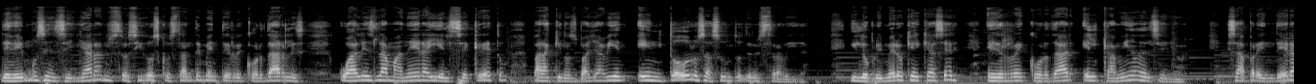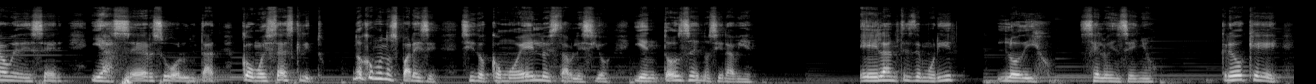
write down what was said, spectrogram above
debemos enseñar a nuestros hijos constantemente recordarles cuál es la manera y el secreto para que nos vaya bien en todos los asuntos de nuestra vida. Y lo primero que hay que hacer es recordar el camino del Señor, es aprender a obedecer y hacer su voluntad como está escrito, no como nos parece, sino como Él lo estableció y entonces nos irá bien. Él antes de morir lo dijo, se lo enseñó. Creo que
